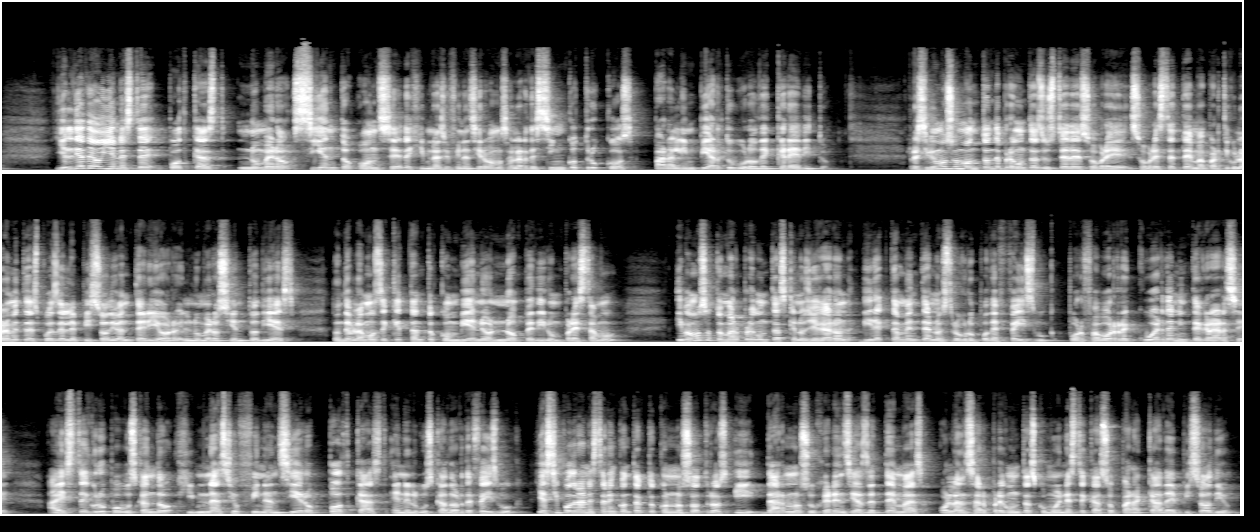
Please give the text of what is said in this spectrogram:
Y el día de hoy en este podcast número 111 de Gimnasio Financiero vamos a hablar de 5 trucos para limpiar tu buró de crédito. Recibimos un montón de preguntas de ustedes sobre, sobre este tema, particularmente después del episodio anterior, el número 110, donde hablamos de qué tanto conviene o no pedir un préstamo. Y vamos a tomar preguntas que nos llegaron directamente a nuestro grupo de Facebook. Por favor, recuerden integrarse a este grupo buscando Gimnasio Financiero Podcast en el buscador de Facebook y así podrán estar en contacto con nosotros y darnos sugerencias de temas o lanzar preguntas como en este caso para cada episodio.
